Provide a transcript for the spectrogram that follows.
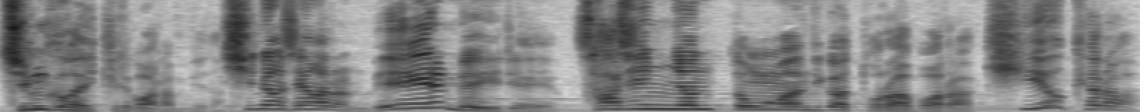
증거가 있길 바랍니다. 신앙생활은 매일매일이에요. 40년 동안 네가 돌아봐라. 기억해라.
